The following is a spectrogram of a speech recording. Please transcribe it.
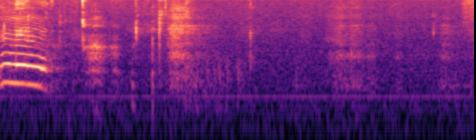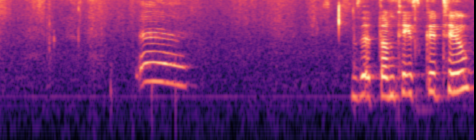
Does that thumb taste good too?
